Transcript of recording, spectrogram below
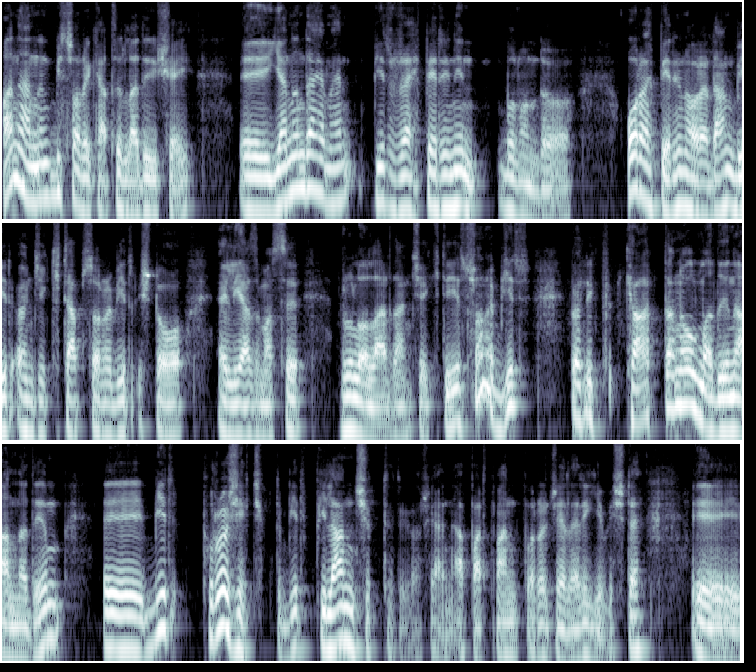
Ana'nın bir sonraki hatırladığı şey e, yanında hemen bir rehberinin bulunduğu. O rehberin oradan bir önce kitap sonra bir işte o el yazması rulolardan çektiği sonra bir böyle kağıttan olmadığını anladığım e, bir proje çıktı, bir plan çıktı diyor. Yani apartman projeleri gibi işte. E,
